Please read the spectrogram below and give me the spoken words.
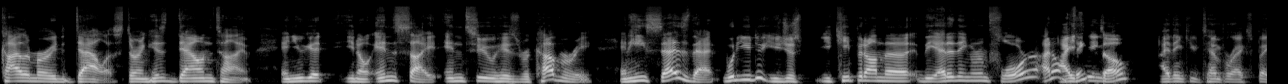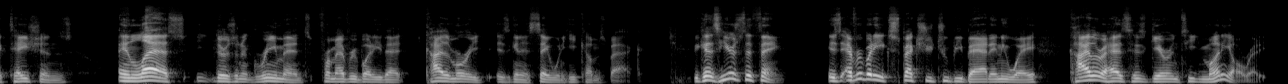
Kyler Murray to Dallas during his downtime and you get, you know, insight into his recovery and he says that, what do you do? You just you keep it on the the editing room floor? I don't I think, think so. I think you temper expectations unless there's an agreement from everybody that Kyler Murray is going to say when he comes back. Because here's the thing is everybody expects you to be bad anyway. Kyler has his guaranteed money already.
